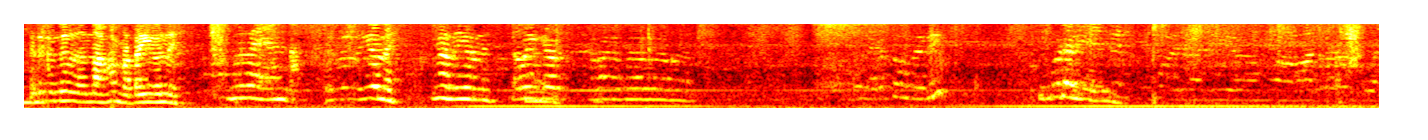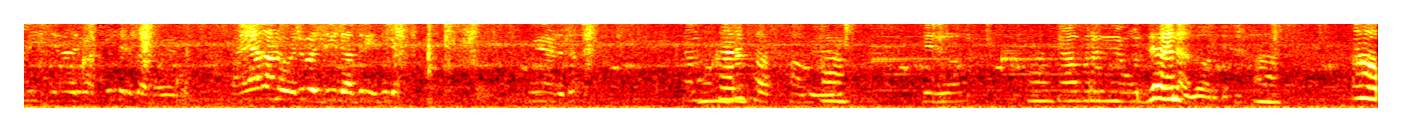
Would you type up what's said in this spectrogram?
ഇവിടെ നഖം പട്ടങ്ങി വന്നേ ഇത് വേണ്ട നീ വന്നേ നീ വന്നേ നീ വന്നേ ഇറങ്ങി, ഇറങ്ങി, ഇറങ്ങി, ഇറങ്ങി, ഇറങ്ങി. ഇവിടെ നിന്ന് വഴിയില്ലാത്ത രീതിയിൽ നമസ്കാരം സാർ. പിന്നെ ഞാൻ പറഞ്ഞു നൂർജഹാനാന്ന് പറഞ്ഞു. ആ. ഓ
